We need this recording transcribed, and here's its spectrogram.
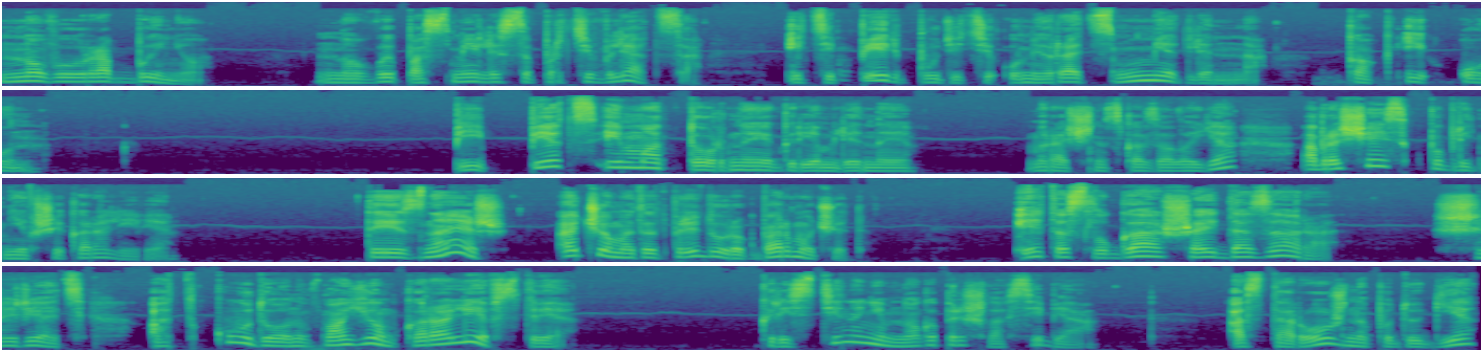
новую рабыню. Но вы посмели сопротивляться, и теперь будете умирать медленно, как и он». «Пипец и моторные гремлины», — мрачно сказала я, обращаясь к побледневшей королеве. «Ты знаешь, о чем этот придурок бормочет?» «Это слуга Шайдазара. Ширять, откуда он в моем королевстве?» Кристина немного пришла в себя. Осторожно по дуге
